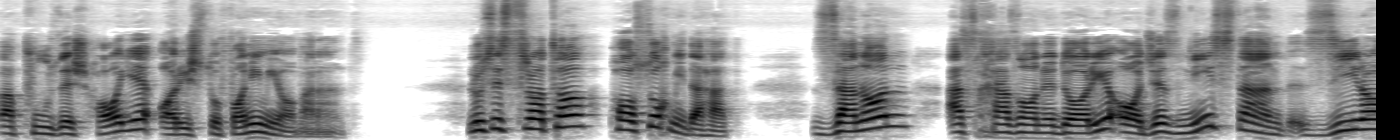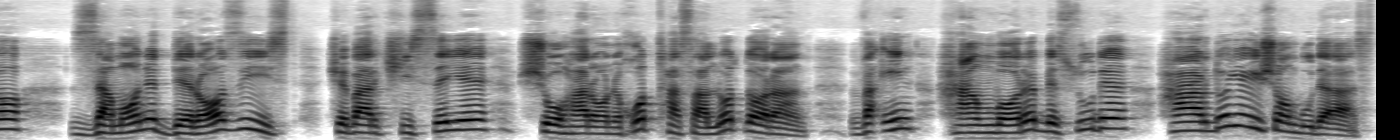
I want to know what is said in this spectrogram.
و پوزشهای آریستوفانی میآورند. لوسیستراتا پاسخ می‌دهد زنان از خزانداری عاجز نیستند زیرا زمان درازی است که بر کیسه شوهران خود تسلط دارند و این همواره به سود هر دوی ایشان بوده است.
